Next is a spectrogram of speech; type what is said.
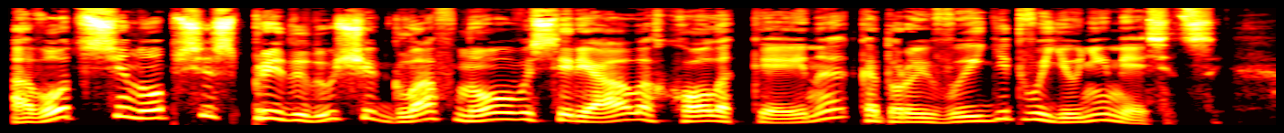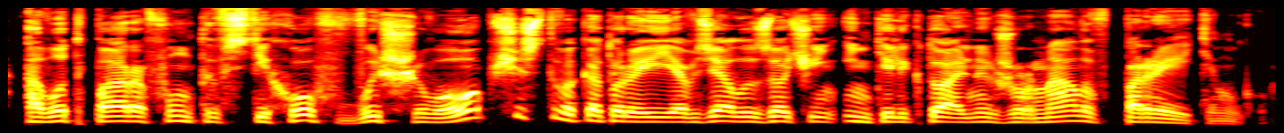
А вот синопсис предыдущих глав нового сериала Холла Кейна, который выйдет в июне месяце. А вот пара фунтов стихов высшего общества, которые я взял из очень интеллектуальных журналов по рейтингу.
